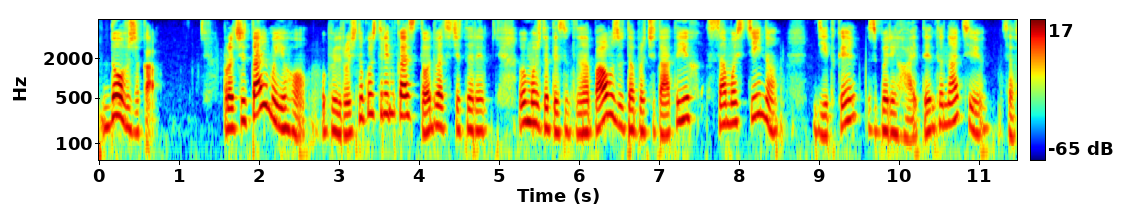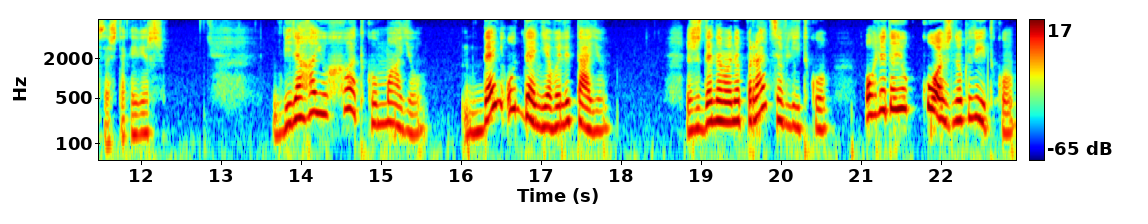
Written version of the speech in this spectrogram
Довжика. Прочитаємо його у підручнику сторінка 124. Ви можете тиснути на паузу та прочитати їх самостійно. Дітки, зберігайте інтонацію. Це все ж таки вірш. Біля гаю хатку маю. День у день я вилітаю. Жде на мене праця влітку, оглядаю кожну квітку.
